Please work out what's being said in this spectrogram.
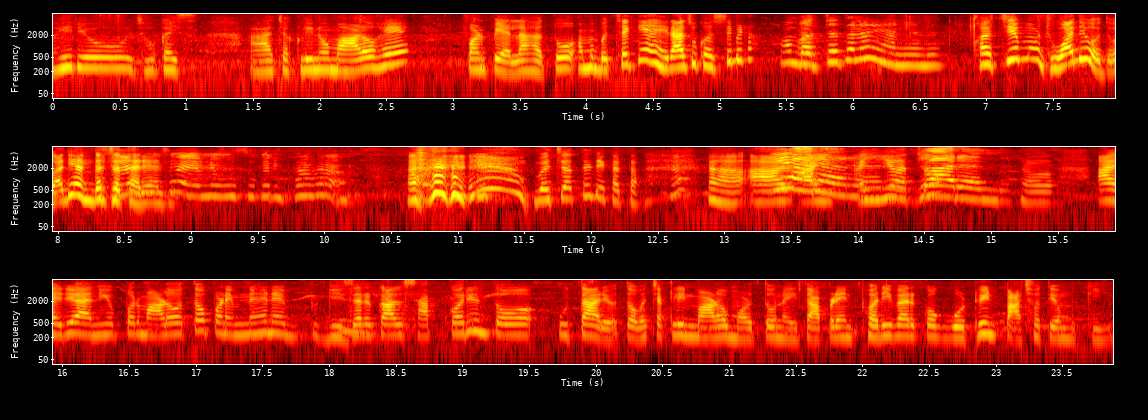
અહીં રહ્યો જો કઈશ આ ચકલીનો માળો છે પણ પહેલાં હતો. આમાં બચ્ચા ક્યાં રાજુ ખસશે બેટા? હા બચ્ચા તો નહીં આની અંદર. ખસીએ પણ જોવા દેવો જોવા દે અંદર જતા રહ્યા છે. એમને હું શું કરી ખરા ફરા. બચ્ચા તો દેખાતા. હા આ અહીંયા હતો. આ એરિયા આની ઉપર માળો હતો પણ એમને હે ને ગીઝર કાલ સાફ કર્યું ને તો ઉતાર્યો. તો હવે ચકલીન માળો મળતો નહીં. તો આપણે એને ફરી વાર કોક ગોઠવીને પાછો ત્યાં મૂકીએ.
